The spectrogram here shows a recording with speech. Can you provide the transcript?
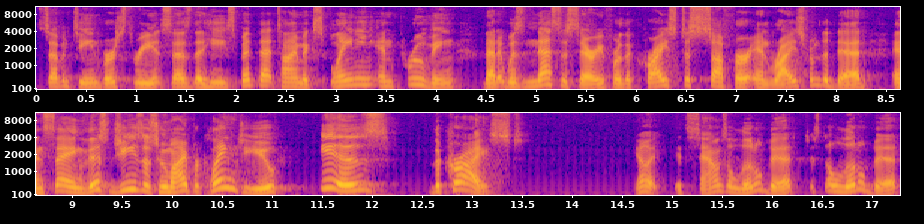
17, verse 3, it says that he spent that time explaining and proving that it was necessary for the Christ to suffer and rise from the dead, and saying, This Jesus whom I proclaim to you is the Christ. You know, it, it sounds a little bit, just a little bit,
